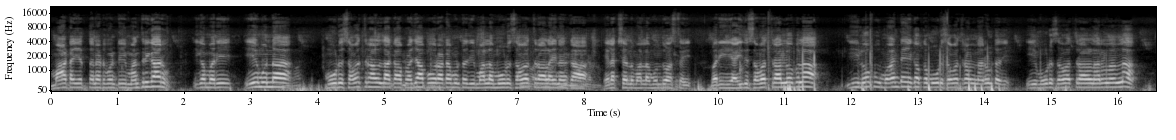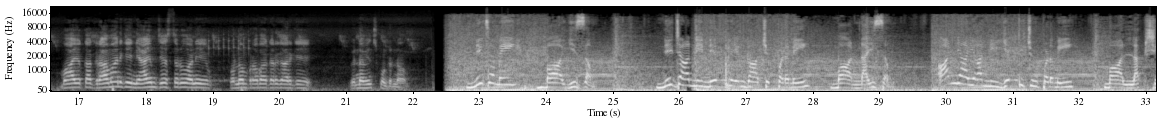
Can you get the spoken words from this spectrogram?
మాట ఎత్తనటువంటి మంత్రి గారు ఇక మరి ఏమున్నా మూడు సంవత్సరాల దాకా ప్రజా పోరాటం ఉంటుంది. మళ్ళీ మూడు సంవత్సరాలు అయినాక ఎలక్షన్లు మళ్ళీ ముందు వస్తాయి. మరి ఐదు సంవత్సరాల లోపల ఈ లోపు మాంటయ్యకి ఇక ఒక మూడు సంవత్సరాల నర ఉంటుంది. ఈ మూడు సంవత్సరాల నరలన్నా మా యొక్క గ్రామానికి న్యాయం చేస్తారు అని పొన్నం ప్రభాకర్ గారికి విన్నవించుకుంటున్నాం. నిజమే మా ఇజం. నిజాన్ని నిర్భయంగా చెప్పడమే మా నైజం. అన్యాయాన్ని ఎత్తి చూపడమే మా లక్ష్యం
